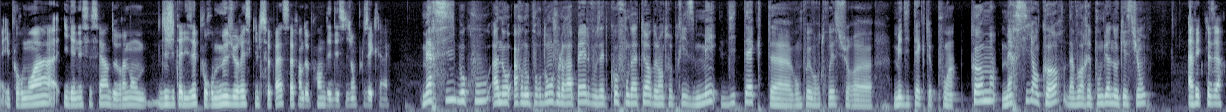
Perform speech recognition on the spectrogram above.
Et pour moi, il est nécessaire de vraiment digitaliser pour mesurer ce qu'il se passe afin de prendre des décisions plus éclairées. Merci beaucoup Arnaud, Arnaud Pourdon. Je le rappelle, vous êtes cofondateur de l'entreprise Meditect. Vous pouvez vous retrouver sur meditect.com. Merci encore d'avoir répondu à nos questions. Avec plaisir.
